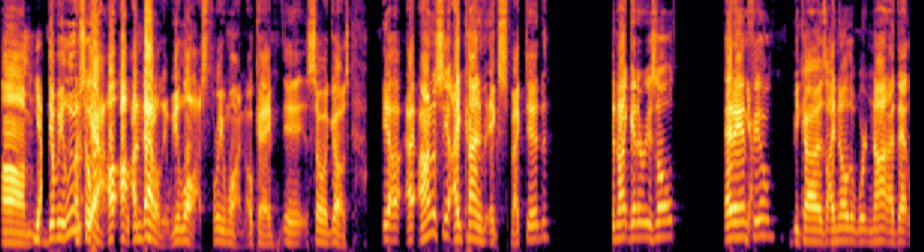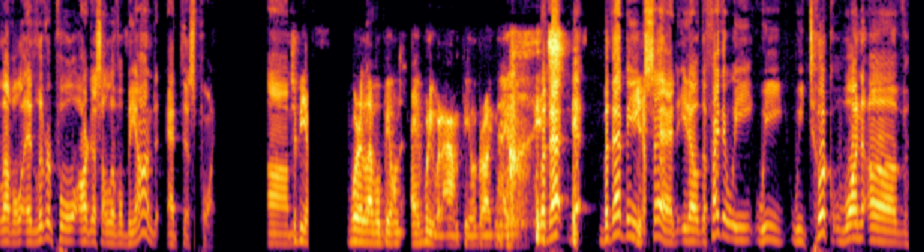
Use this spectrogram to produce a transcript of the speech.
Um, Yeah. Did we lose? So- yeah, uh, undoubtedly. We lost 3 1. Okay. Uh, so it goes. Yeah, I, honestly, I kind of expected to not get a result at Anfield because I know that we're not at that level, and Liverpool are just a level beyond at this point. Um, to be we're a level beyond everyone at Anfield right now. but that, that but that being you know- said, you know the fact that we we we took one of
